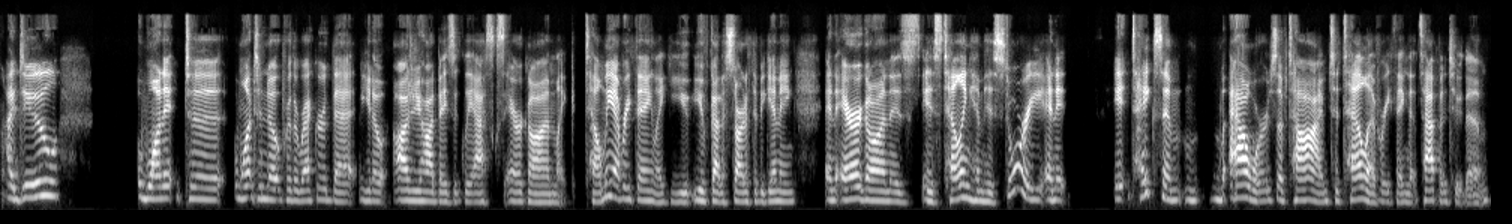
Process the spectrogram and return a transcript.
I do want it to want to note for the record that you know Ajihad basically asks Eragon like tell me everything like you you've got to start at the beginning and Eragon is is telling him his story and it it takes him hours of time to tell everything that's happened to them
